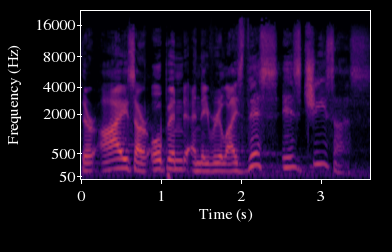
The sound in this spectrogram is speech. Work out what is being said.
their eyes are opened and they realize this is Jesus.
